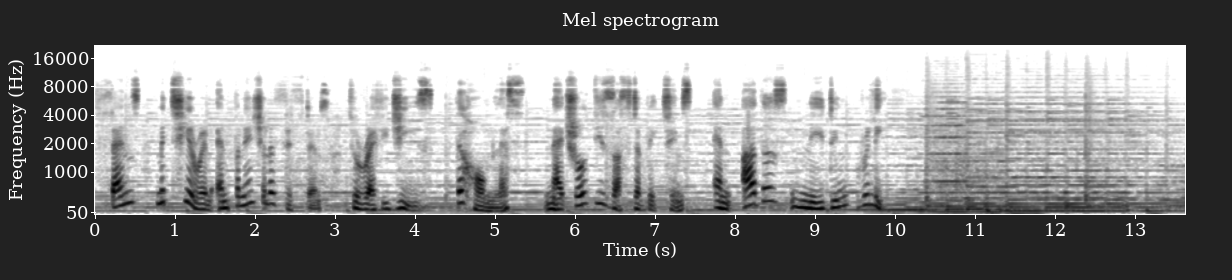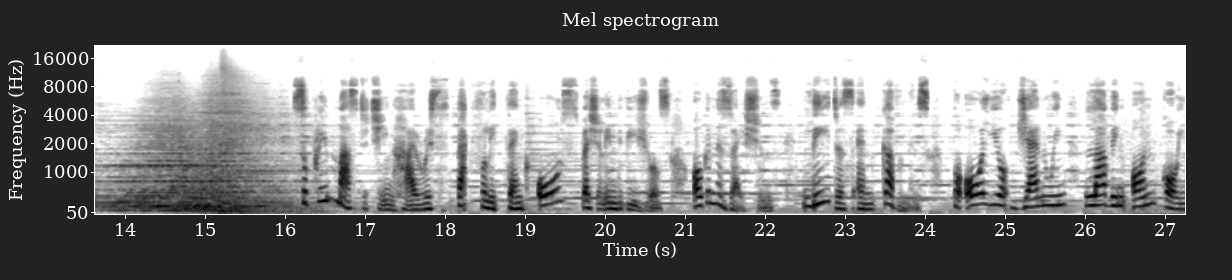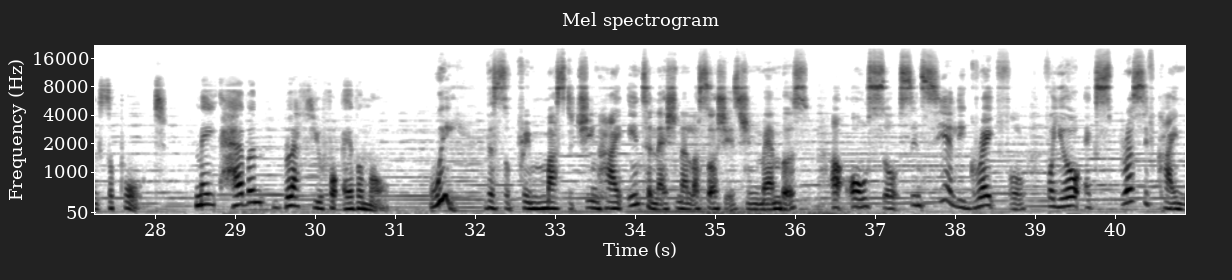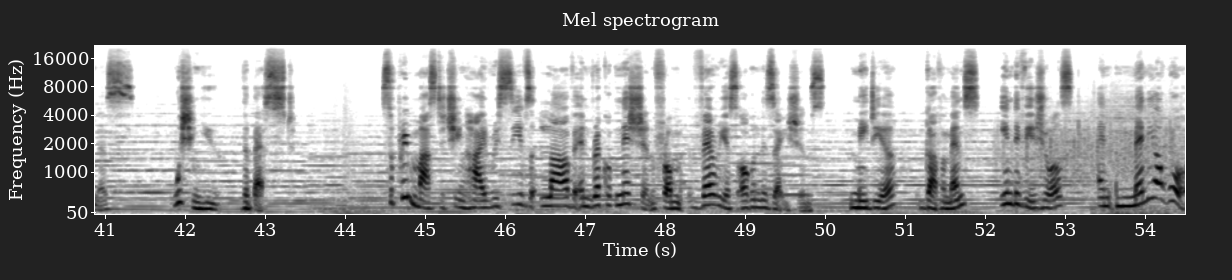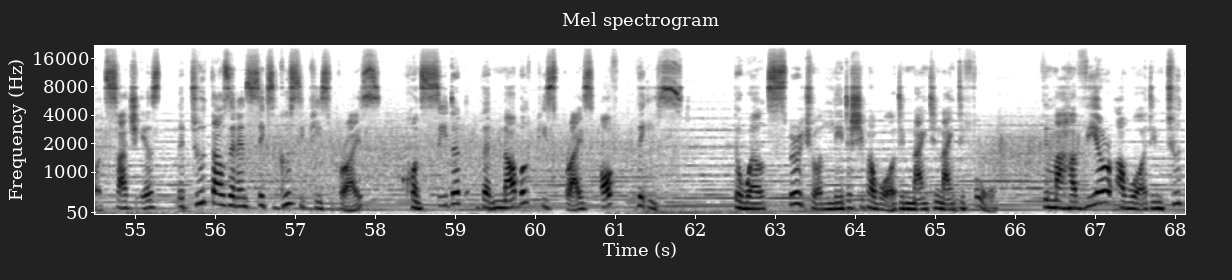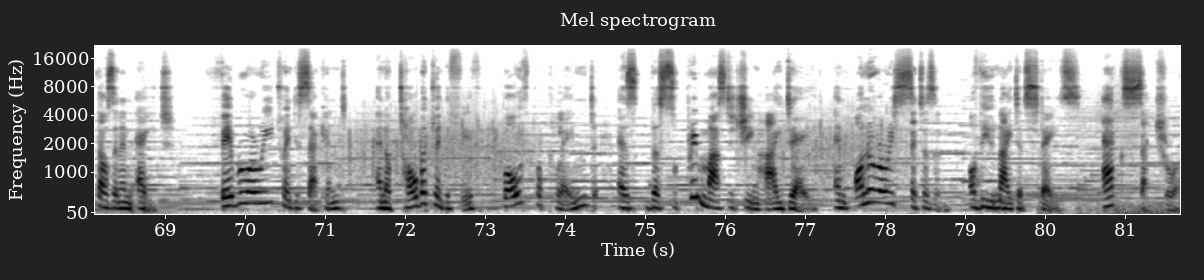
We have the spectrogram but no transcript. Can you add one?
sends material and financial assistance to refugees, the homeless, natural disaster victims, and others needing relief. Supreme Master Ching Hai respectfully thank all special individuals, organizations, leaders, and governments for all your genuine, loving, ongoing support. May heaven bless you forevermore. We, the Supreme Master Ching Hai International Association members, are also sincerely grateful for your expressive kindness, wishing you the best. Supreme Master Ching Hai receives love and recognition from various organizations, media, governments, individuals, and many awards such as the 2006 Gusi Peace Prize, considered the Nobel Peace Prize of the East, the World Spiritual Leadership Award in 1994, the Mahavir Award in 2008, February 22nd and October 25th, both proclaimed as the Supreme Master Ching Hai Day, an honorary citizen of the United States, etc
